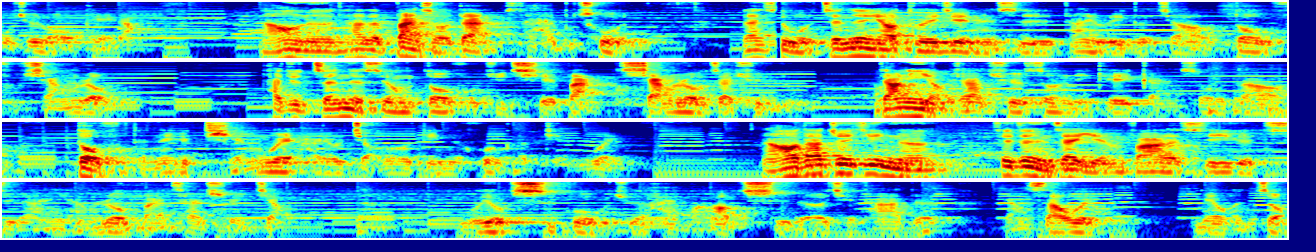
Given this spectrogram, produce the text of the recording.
我觉得 OK 啦。然后呢，它的半熟蛋是还不错的。但是我真正要推荐的是，它有一个叫豆腐香肉，它就真的是用豆腐去切半香肉再去卤。当你咬下去的时候，你可以感受到豆腐的那个甜味，还有绞肉丁的混合甜味。然后他最近呢，这阵子在研发的是一个孜然羊肉白菜水饺。我有吃过，我觉得还蛮好吃的，而且它的羊骚味没有很重，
